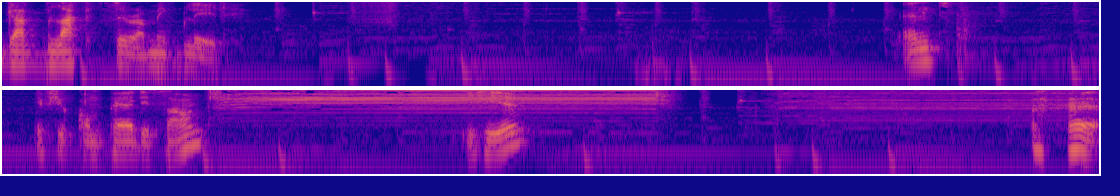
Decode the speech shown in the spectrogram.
Got black ceramic blade. And if you compare the sound hear?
